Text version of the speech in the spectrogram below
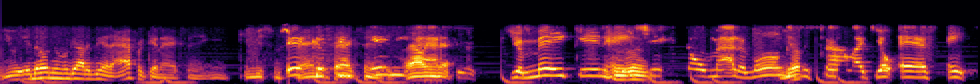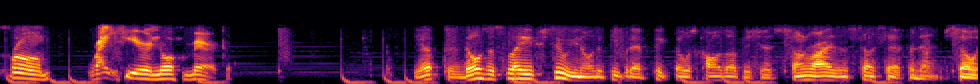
You it don't even got to be an African accent. You give me some Spanish accent, Italian accent. Jamaican, Mhm. Haitian, it don't matter. Long Yep. as it sound like your ass ain't from right here in North America. Yep, because those are slaves too. You know, the people that pick those calls up, it's just sunrise and sunset for them. So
